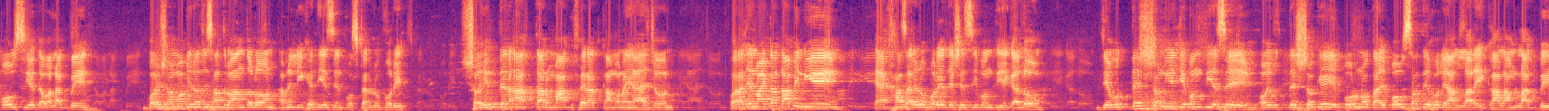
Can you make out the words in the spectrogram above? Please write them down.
পৌঁছিয়ে দেওয়া লাগবে। বৈষম্য বিরোধী ছাত্র আন্দোলন, আপনি লিখে দিয়েছেন পোস্টারের উপরে, শহীদদের আত্মার মাগ ফেরাত কামনায় আয়োজন। ওরা যে নয়টা দাবি নিয়ে এক হাজারের উপরে দেশে জীবন দিয়ে গেল, যে উদ্দেশ্য নিয়ে জীবন দিয়েছে, ওই উদ্দেশ্যকে পূর্ণতায় পৌঁছাতে হলে আল্লাহর এই কালাম লাগবে।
